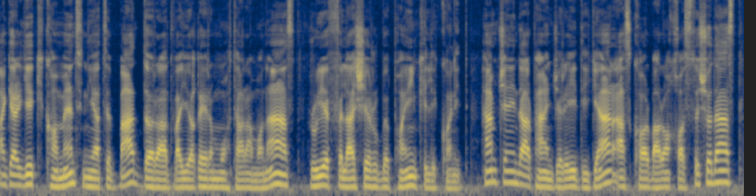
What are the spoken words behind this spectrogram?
اگر یک کامنت نیت بد دارد و یا غیر محترمانه است، روی فلش رو به پایین کلیک کنید. همچنین در پنجره دیگر از کاربران خواسته شده است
